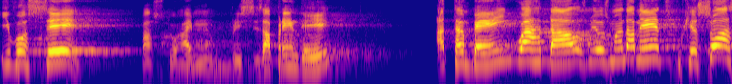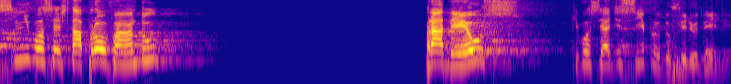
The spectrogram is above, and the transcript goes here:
E você, pastor Raimundo, precisa aprender a também guardar os meus mandamentos, porque só assim você está provando para Deus que você é discípulo do filho dele.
